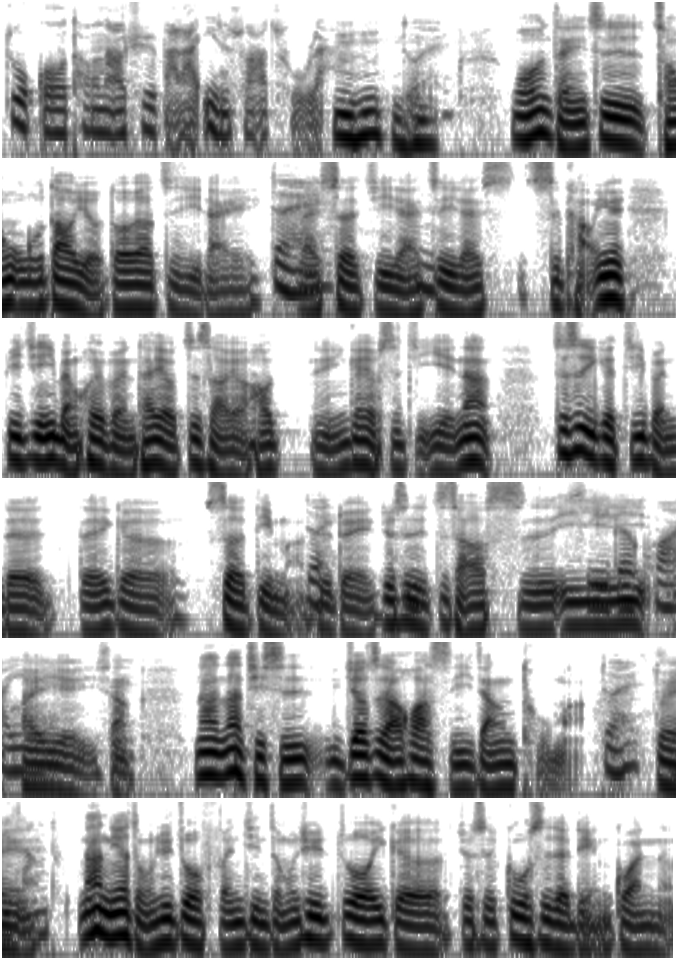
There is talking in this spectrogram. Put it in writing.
做沟通，然后去把它印刷出来。嗯哼，对，我等于是从无到有都要自己来对来设计，来自己来思思考，嗯、因为毕竟一本绘本它有至少有好嗯应该有十几页那。这是一个基本的的一个设定嘛，对，对不对？就是至少要十一画页以上。那那其实你就要至少画十一张图嘛，对，对。张图。那你要怎么去做分镜？怎么去做一个就是故事的连贯呢？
